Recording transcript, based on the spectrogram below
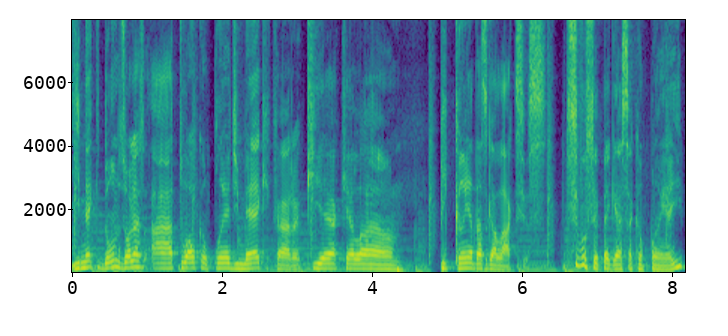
E McDonald's, olha a atual campanha de Mac, cara, que é aquela picanha das galáxias. Se você pegar essa campanha e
